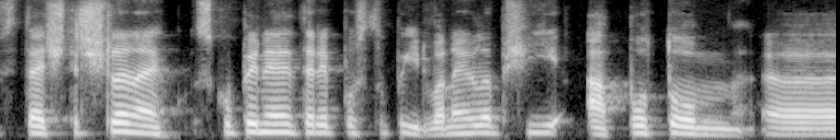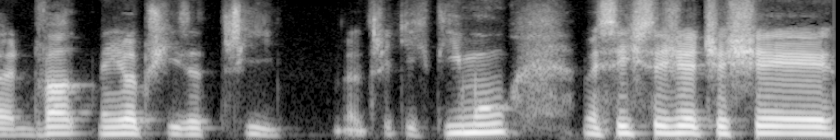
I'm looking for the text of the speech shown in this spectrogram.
z té čtyřčlené skupiny tedy postupují dva nejlepší a potom eh, dva nejlepší ze tří eh, třetích týmů. Myslíš si, že Češi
